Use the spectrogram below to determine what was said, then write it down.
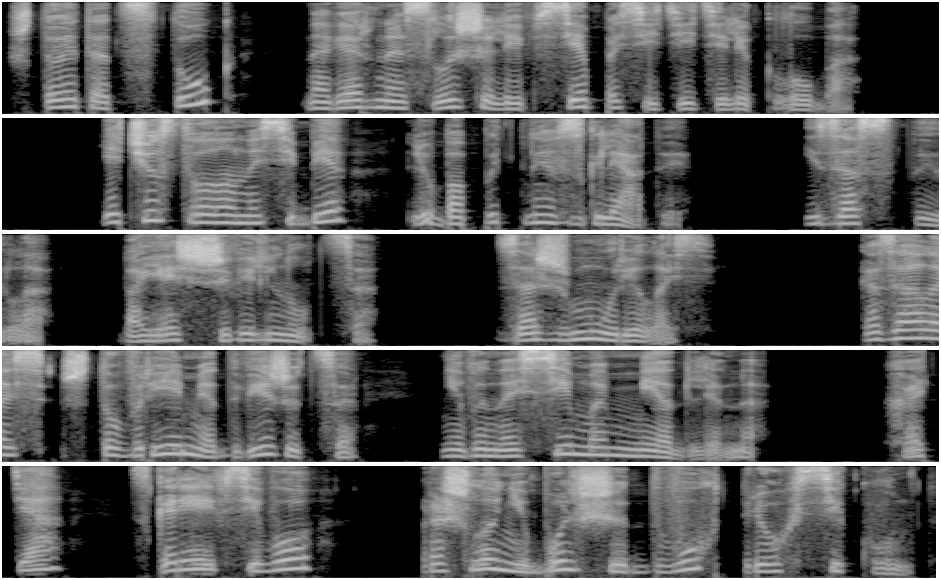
что этот стук, наверное, слышали все посетители клуба. Я чувствовала на себе любопытные взгляды и застыла, боясь шевельнуться. Зажмурилась. Казалось, что время движется невыносимо медленно, хотя, скорее всего, прошло не больше двух-трех секунд.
